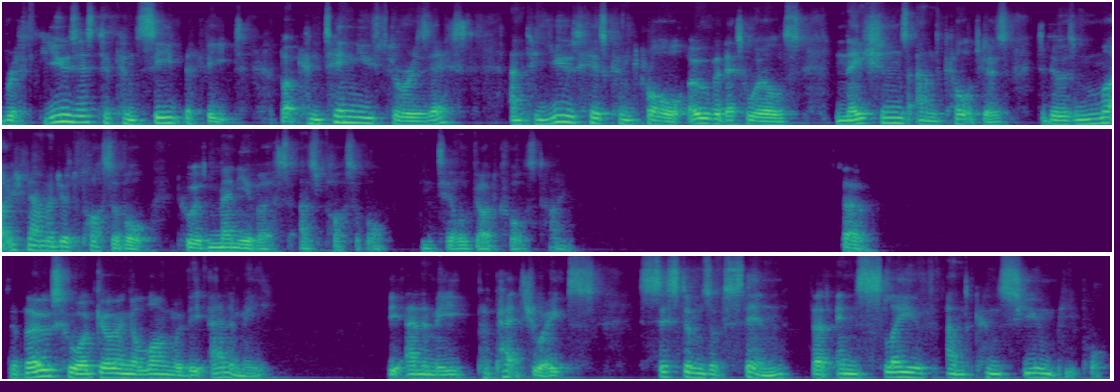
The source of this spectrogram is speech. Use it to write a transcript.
refuses to concede defeat, but continues to resist and to use his control over this world's nations and cultures to do as much damage as possible to as many of us as possible until God calls time. So, to those who are going along with the enemy, the enemy perpetuates systems of sin that enslave and consume people.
